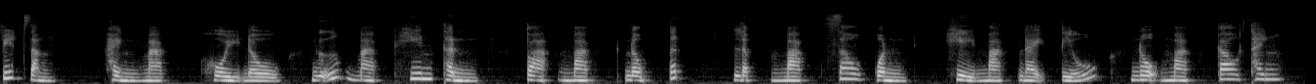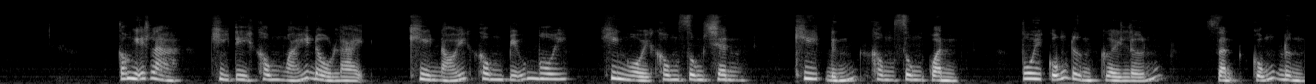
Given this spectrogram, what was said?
viết rằng hành mạc hồi đầu ngữ mạc hiên thần tọa mạc động tất lập mạc sau quần khỉ mạc đại tiếu, nộ mạc cao thanh có nghĩa là khi đi không ngoái đầu lại, khi nói không bĩu môi, khi ngồi không rung chân, khi đứng không rung quần, vui cũng đừng cười lớn, giận cũng đừng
